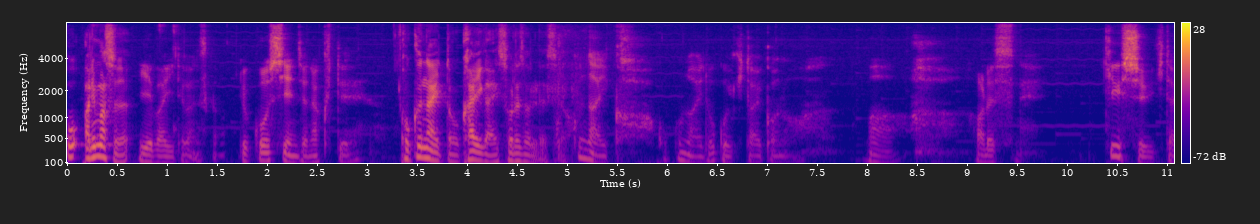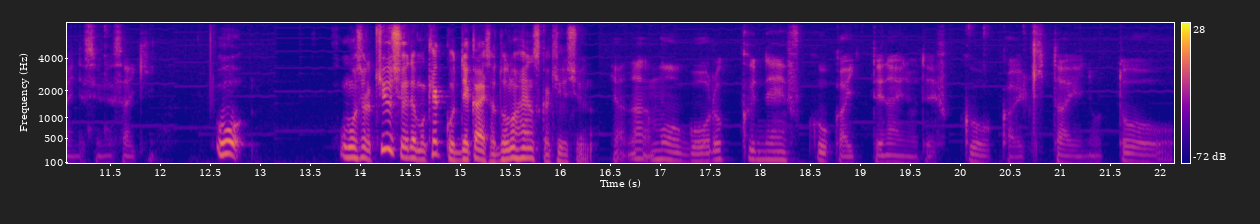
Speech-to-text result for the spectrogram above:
お、あります？言えばいいって感じですか？旅行支援じゃなくて、国内と海外それぞれですよ。国内か。国内どこ行きたいかな。まあ、あれですね。九州行きたいんですよね、最近。お面白い。九州でも結構でかいですよ。どの辺ですか、九州の？いや、なんかもう5、6年福岡行ってないので、福岡行きたいのと、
